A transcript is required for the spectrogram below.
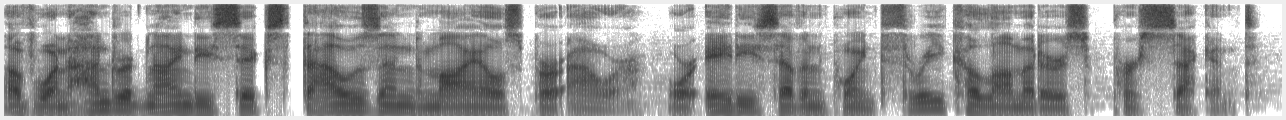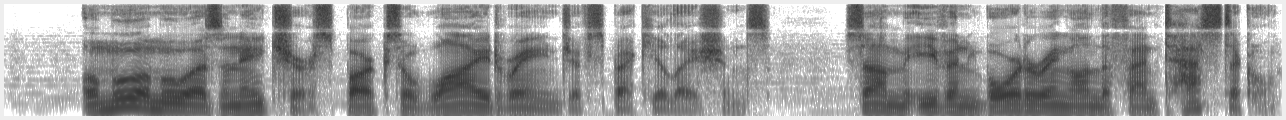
of 196,000 miles per hour, or 87.3 kilometers per second. Oumuamua's nature sparks a wide range of speculations, some even bordering on the fantastical.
